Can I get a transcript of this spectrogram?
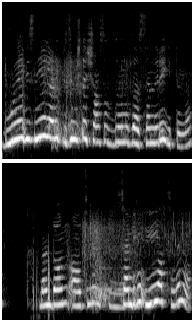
Buraya biz niye geldik? Bizim işte şanssızlığımız var. Sen nereye gittin lan? Ben dağın altına gittim. ya. Sen beni üye yaptın değil mi?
